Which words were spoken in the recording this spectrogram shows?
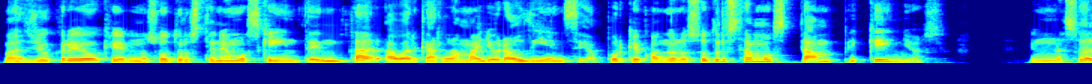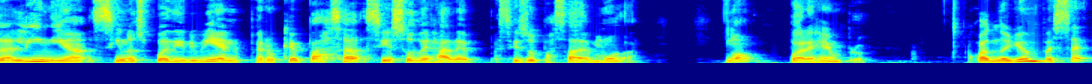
más yo creo que nosotros tenemos que intentar abarcar la mayor audiencia, porque cuando nosotros estamos tan pequeños, en una sola línea, sí nos puede ir bien, pero ¿qué pasa si eso, deja de, si eso pasa de moda? ¿No? Por ejemplo, cuando yo empecé,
